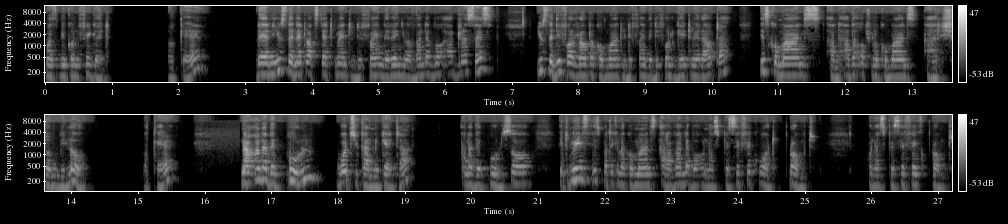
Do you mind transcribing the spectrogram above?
must be configured. Okay. Then use the network statement to define the range of available addresses. Use the default router command to define the default gateway router these commands and other optional commands are shown below. Okay. Now under the pool, what you can get under the pool. So it means these particular commands are available on a specific what prompt, on a specific prompt,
